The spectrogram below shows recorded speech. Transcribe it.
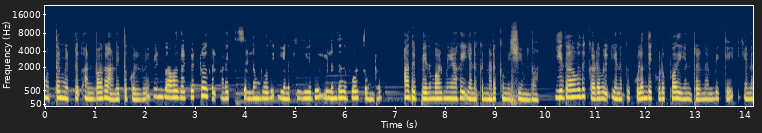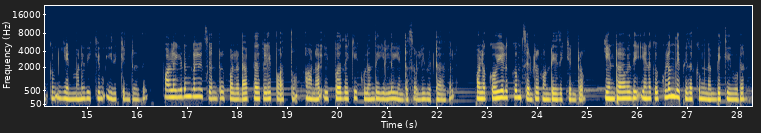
முத்தமிட்டு அன்பாக அணைத்துக் கொள்வேன். பின்பு அவர்கள் பெற்றோர்கள் அழைத்து செல்லும்போது எனக்கு ஏதோ இழந்தது போல் தோன்றும். அது பெரும்பான்மையாக எனக்கு நடக்கும் விஷயம்தான். ஏதாவது கடவுள் எனக்கு குழந்தை கொடுப்பார் என்ற நம்பிக்கை எனக்கும் என் மனைவிக்கும் இருக்கின்றது. பல இடங்களில் சென்று பல டாக்டர்களை பார்த்தோம். ஆனால் இப்போதைக்கு குழந்தை இல்லை என்று சொல்லிவிட்டார்கள். பல கோயிலுக்கும் சென்று கொண்டிருக்கின்றோம். என்றாவது எனக்கு குழந்தை பிறக்கும் நம்பிக்கையுடன்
